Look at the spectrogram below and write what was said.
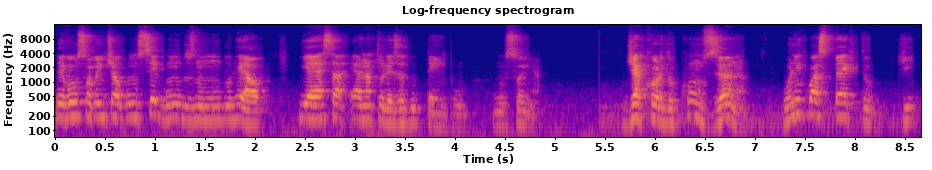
levou somente alguns segundos no mundo real, e essa é a natureza do tempo no sonhar. De acordo com Zana, o único aspecto que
